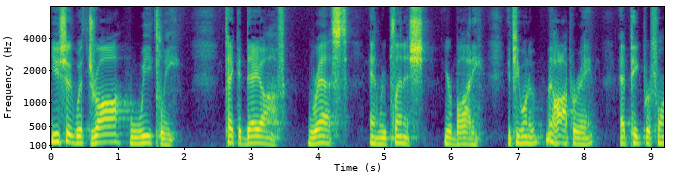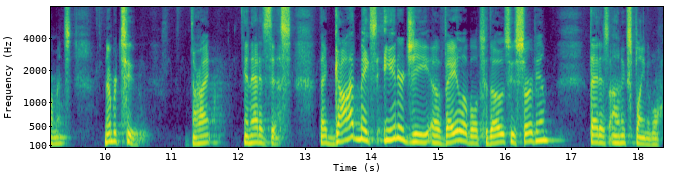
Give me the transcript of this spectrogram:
You should withdraw weekly. Take a day off, rest, and replenish your body if you want to operate at peak performance. Number two, all right, and that is this that God makes energy available to those who serve him that is unexplainable.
